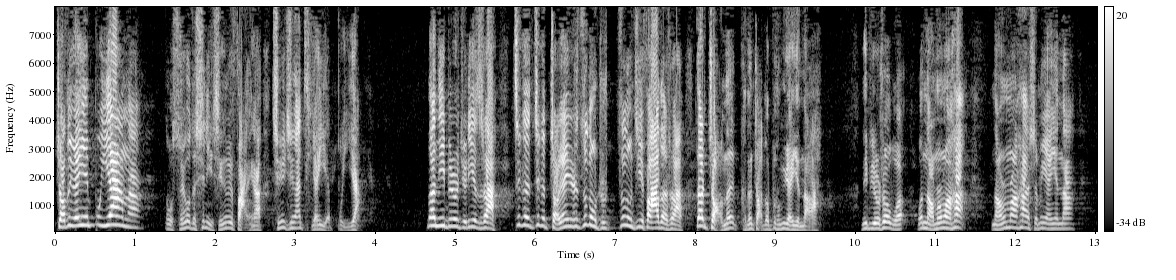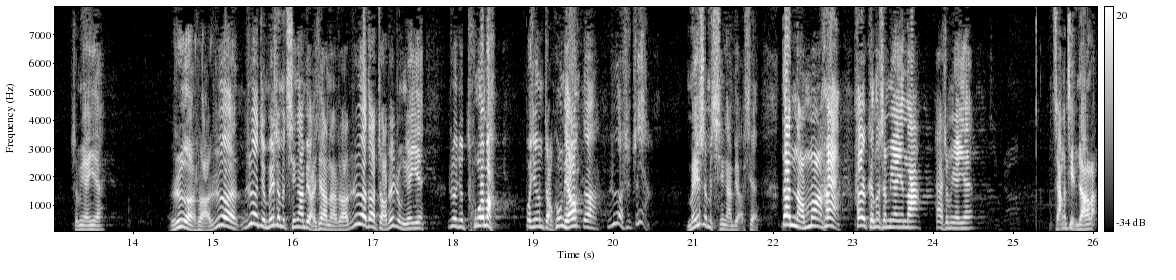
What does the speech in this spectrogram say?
找的原因不一样呢，我随后的心理行为反应啊，情绪情感体验也不一样。那你比如举例子是吧？这个这个找原因是自动自自动激发的是吧？但找呢，可能找到不同原因的啊。你比如说我我脑门冒汗，脑门冒汗什么原因呢？什么原因？热是吧？热热就没什么情感表现了是吧？热到找这种原因，热就脱嘛，不行找空调对吧？热是这样，没什么情感表现。但脑门冒汗还有可能什么原因呢？还有什么原因？讲紧张了，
